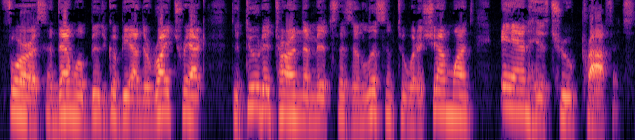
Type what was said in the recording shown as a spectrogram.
for us. And then we'll be, be on the right track to do the Torah and the mitzvahs and listen to what Hashem wants and his true prophets.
